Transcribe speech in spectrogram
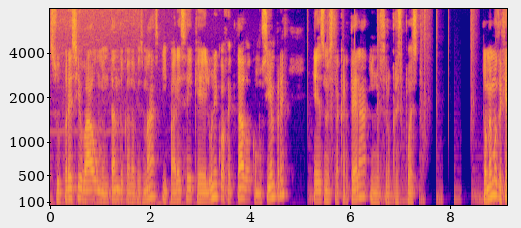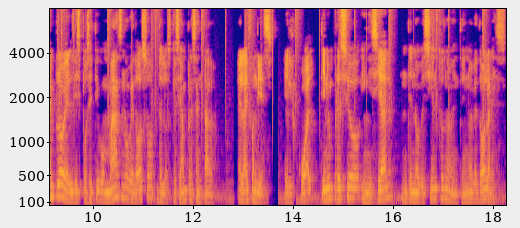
su precio va aumentando cada vez más y parece que el único afectado, como siempre, es nuestra cartera y nuestro presupuesto. Tomemos de ejemplo el dispositivo más novedoso de los que se han presentado, el iPhone 10, el cual tiene un precio inicial de 999 dólares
